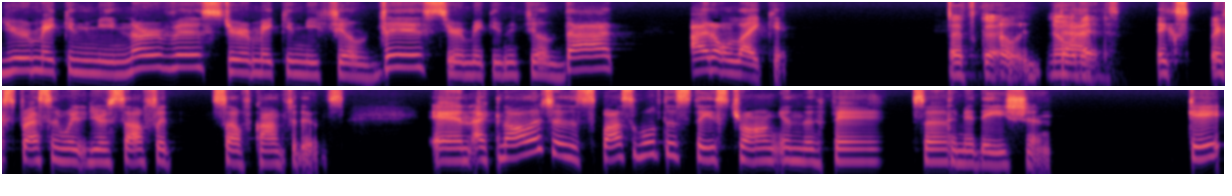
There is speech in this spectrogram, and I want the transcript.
You're making me nervous. You're making me feel this. You're making me feel that. I don't like it. That's good. So Noted. Ex- expressing with yourself with self confidence and acknowledge that it's possible to stay strong in the face intimidation. Okay.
